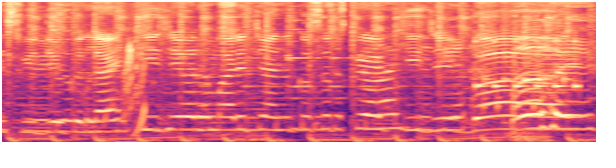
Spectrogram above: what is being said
इस वीडियो को लाइक कीजिए और हमारे चैनल को सब्सक्राइब कीजिए। बाय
